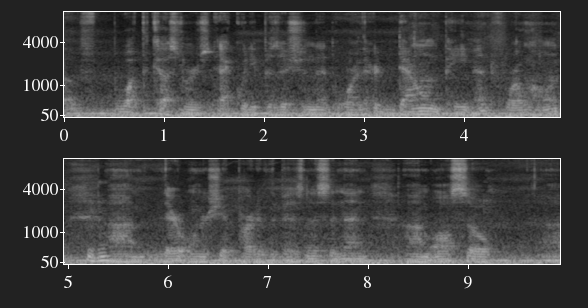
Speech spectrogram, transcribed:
of what the customer's equity position that, or their down payment for a loan, Mhm. um, their ownership part of the business, and then um, also uh,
